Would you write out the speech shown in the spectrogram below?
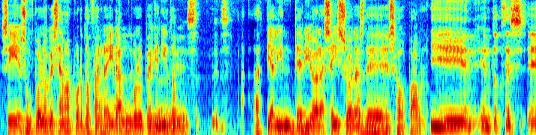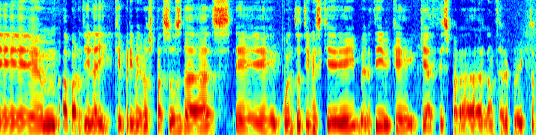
Sí, es un pueblo que se llama Porto Ferreira, un pueblo pequeñito, hacia el interior, a seis horas de Sao Paulo. Y entonces, em, a partir de ahí, ¿qué primeros pasos das? Eh, ¿Cuánto tienes que invertir? ¿Qué, haces para lanzar el proyecto?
